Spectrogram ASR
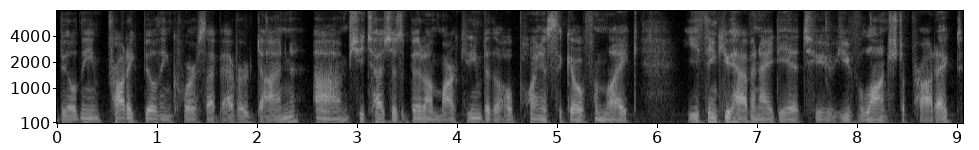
building product building course I've ever done. Um, she touches a bit on marketing, but the whole point is to go from like you think you have an idea to you've launched a product.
